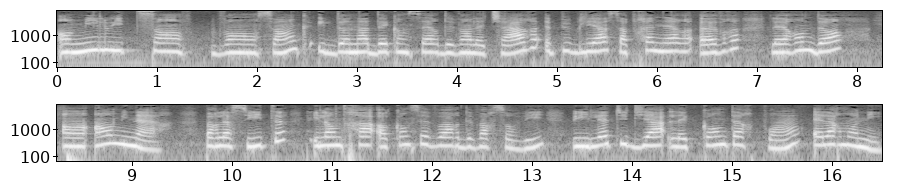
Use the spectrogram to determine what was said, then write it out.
En 1825, il donna des concerts devant les chars et publia sa première œuvre, Les Rondeaux en un mineur. Par la suite, il entra au Conservatoire de Varsovie où il étudia le contrepoint et l'harmonie.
